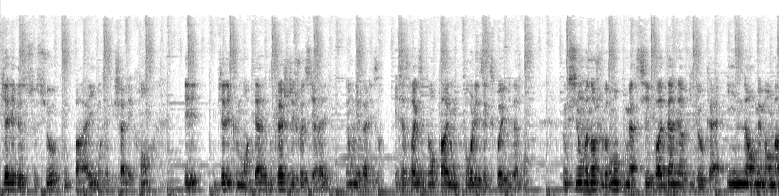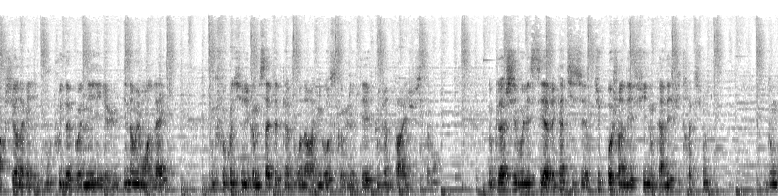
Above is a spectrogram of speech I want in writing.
via les réseaux sociaux, donc pareil, ils vont s'afficher à l'écran, et via les commentaires, donc là je les choisirai et on les réalisera. Et ça sera exactement pareil donc pour les exploits évidemment. Donc sinon maintenant je veux vraiment vous remercier pour la dernière vidéo qui a énormément marché, on a gagné beaucoup d'abonnés, il y a eu énormément de likes. Donc il faut continuer comme ça, peut-être qu'un jour on aura une grosse communauté, comme je viens de parler justement. Donc là, je vais vous laisser avec un teaser du prochain défi, donc un défi traction. Donc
